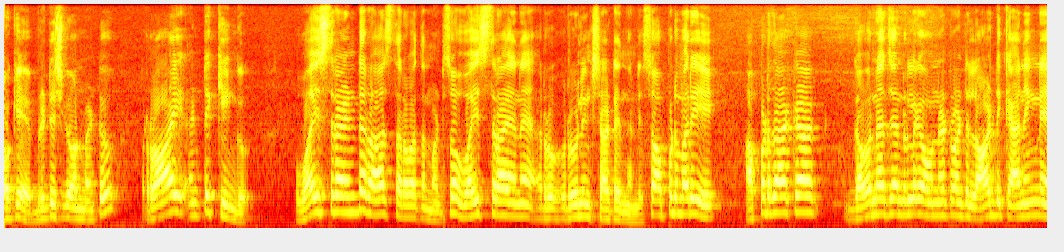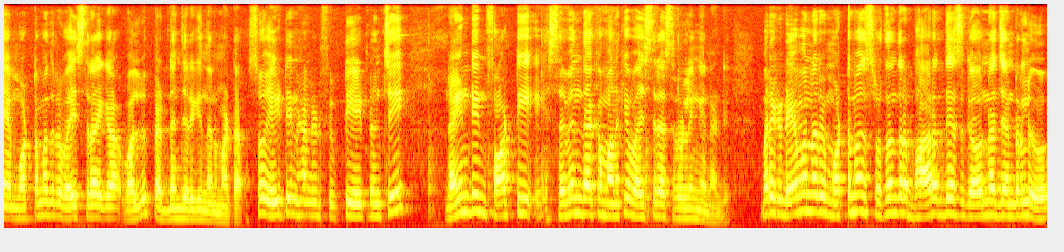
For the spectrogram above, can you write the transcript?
Okay British government. రాయ్ అంటే కింగ్. వైస్ రాయ్ అంటే రాజు తర్వాత అనమాట సో వైస్ రాయ్ అనే రూ- రూలింగ్ స్టార్ట్ అయిందండి. సో అప్పుడు మరి అప్పటిదాకా గవర్నర్ జనరల్గా ఉన్నటువంటి లార్డ్ క్యానింగ్నే మొట్టమొదటి వైస్రాయ్గా వాళ్ళు పెట్టడం జరిగిందనమాట so eighteen hundred fifty eight నుంచి నైన్టీన్ ఫార్టీ సెవెన్ దాకా మనకి వైస్ రాయ్స్ రూలింగ్ అండి. మరి ఇక్కడ ఏమన్నారు? మొట్టమొదటి స్వతంత్ర భారతదేశ గవర్నర్ జనరల్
